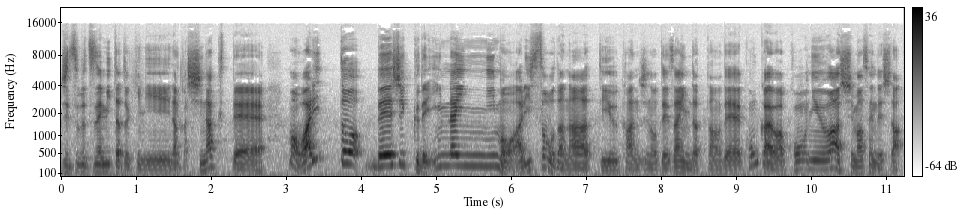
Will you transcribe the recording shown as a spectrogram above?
実物で見た時になんかしなくて、まあ割とベーシックでインラインにもありそうだなっていう感じのデザインだったので今回は購入はしませんでした。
